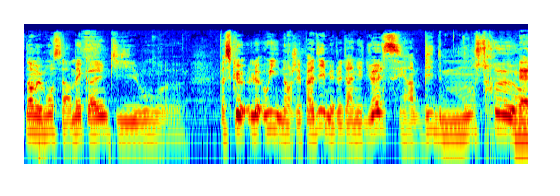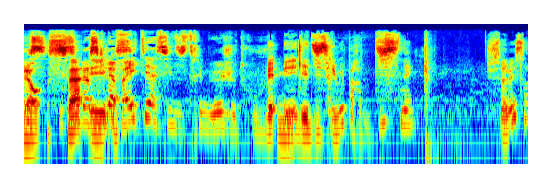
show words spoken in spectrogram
Non, mais bon, c'est un mec quand même qui, bon, euh, parce que le, oui, non, j'ai pas dit, mais le dernier duel, c'est un bid monstrueux. Mais hein. alors, C'est ça parce et- qu'il a pas été assez distribué, je trouve. mais, mais- il est distribué par Disney. Tu savais ça?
